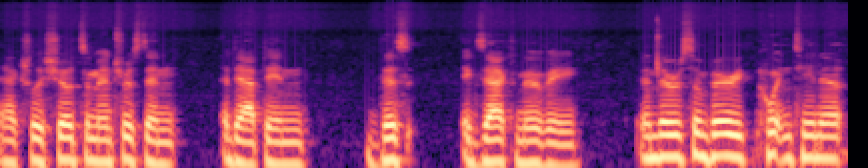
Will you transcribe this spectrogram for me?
actually showed some interest in adapting this exact movie, and there was some very Quentin Tarantino,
